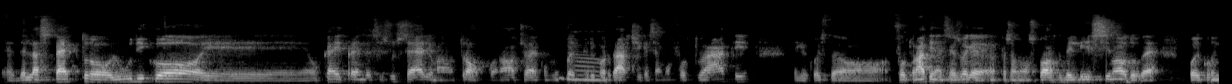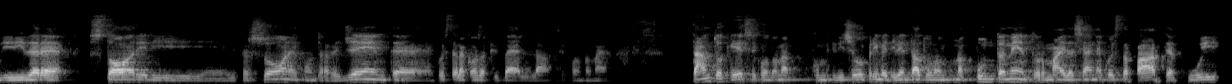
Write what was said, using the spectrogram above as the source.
eh, dell'aspetto ludico e ok prendersi sul serio ma non troppo, no? Cioè comunque mm. ricordarci che siamo fortunati e che questo, fortunati nel senso che facciamo uno sport bellissimo dove puoi condividere storie di, di persone, contrarreggente, questa è la cosa più bella secondo me. Tanto che secondo me, come ti dicevo prima, è diventato un, un appuntamento ormai da sei anni a questa parte a cui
